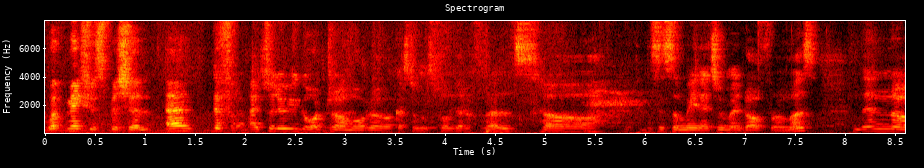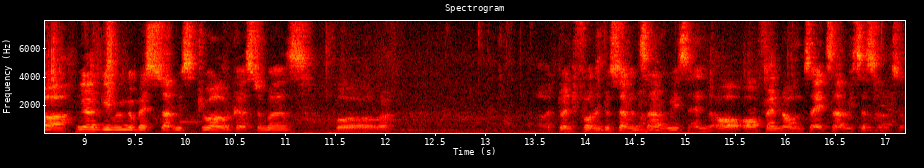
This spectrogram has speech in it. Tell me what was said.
what makes you special and different? Actually, we got uh, more uh, customers from the referrals. Uh, this is the main achievement of from us. Then uh, we are giving the best service to our customers for uh, 24 into 7 service and uh, off and on site services also.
